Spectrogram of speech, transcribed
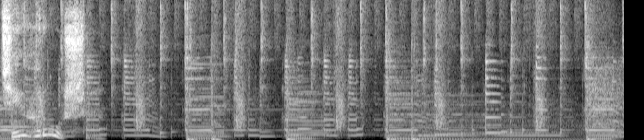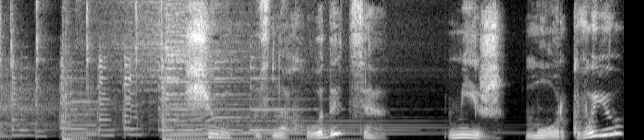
чи груша? Що знаходиться між морквою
